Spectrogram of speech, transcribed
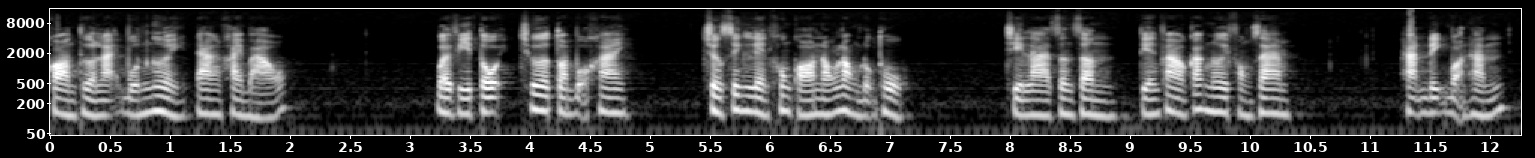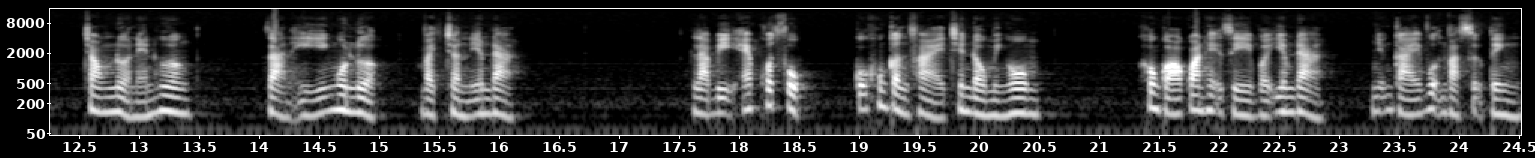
còn thừa lại 4 người đang khai báo. Bởi vì tội chưa toàn bộ khai, Trường sinh liền không có nóng lòng động thủ. Chỉ là dần dần tiến vào các nơi phòng giam, Hạn định bọn hắn Trong nửa nén hương, Giản ý ngôn lược, Vạch trần yên đảng. Là bị ép khuất phục Cũng không cần phải trên đầu mình ôm. Không có quan hệ gì với yêm đảng, Những cái vụn vặt sự tình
